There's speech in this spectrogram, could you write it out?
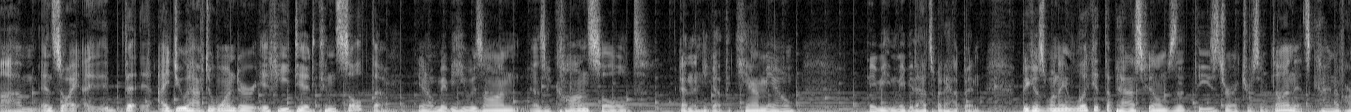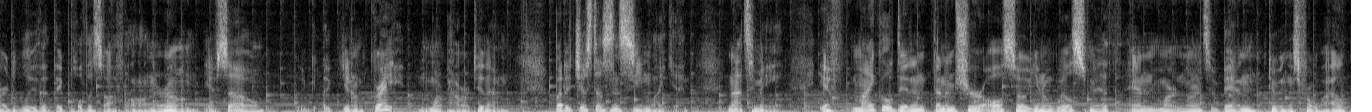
Um, and so I, I, I do have to wonder if he did consult them. You know, maybe he was on as a consult, and then he got the cameo. Maybe maybe that's what happened. Because when I look at the past films that these directors have done, it's kind of hard to believe that they pull this off all on their own. If so, you know, great, more power to them. But it just doesn't seem like it. Not to me. If Michael didn't, then I'm sure also, you know, Will Smith and Martin Lawrence have been doing this for a while.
